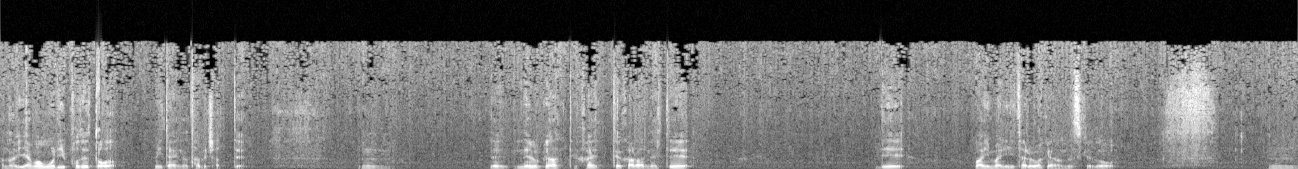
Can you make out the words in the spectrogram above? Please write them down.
あの、山盛りポテトみたいの食べちゃって。うん。で、眠くなって帰ってから寝て、で、まあ今に至るわけなんですけど、うん。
